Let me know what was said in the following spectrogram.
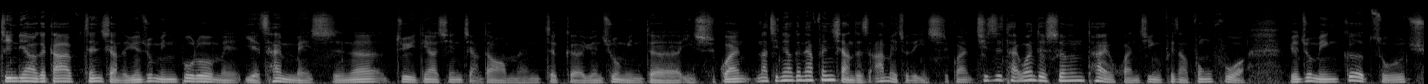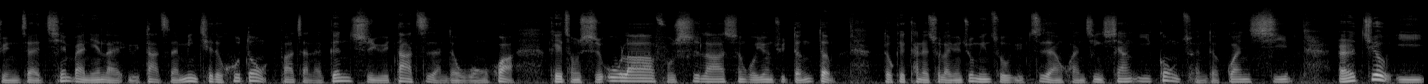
今天要跟大家分享的原住民部落美野菜美食呢，就一定要先讲到我们这个原住民的饮食观。那今天要跟大家分享的是阿美族的饮食观。其实台湾的生态环境非常丰富，哦，原住民各族群在千百年来与大自然密切的互动，发展了根植于大自然的文化，可以从食物啦、服饰啦、生活用具等等。都可以看得出来，原住民族与自然环境相依共存的关系。而就以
